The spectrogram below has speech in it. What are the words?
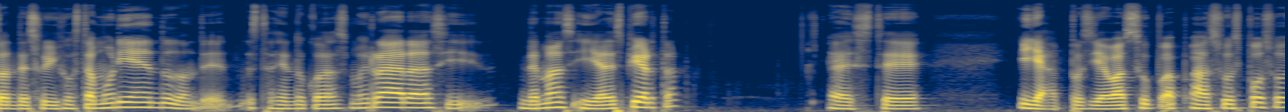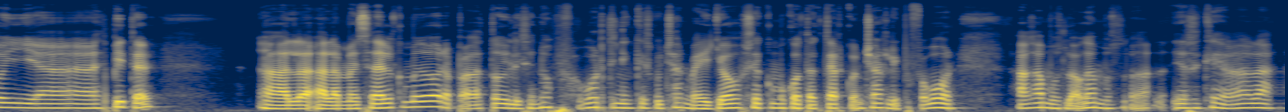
donde su hijo está muriendo, donde está haciendo cosas muy raras y demás, y ya despierta. Este, y ya, pues lleva a su, a, su esposo y a Peter a la, a la, mesa del comedor, apaga todo y le dice, no, por favor, tienen que escucharme, yo sé cómo contactar con Charlie, por favor, hagámoslo, hagámoslo, yo sé qué, bla, bla.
